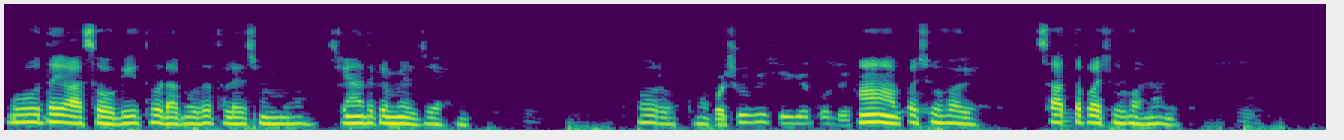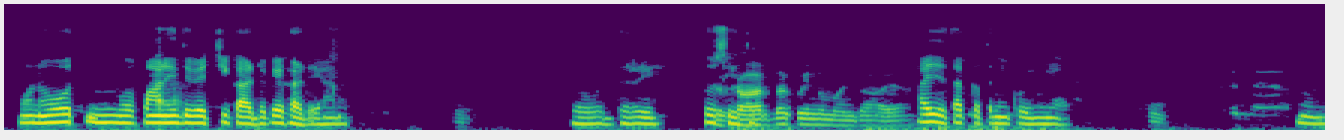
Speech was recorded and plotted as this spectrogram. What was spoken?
ਉਹ ਤਾਂ ਆਸ ਹੋ ਗਈ ਥੋੜਾ ਬਹੁਤ ਥਲੇ ਸਿਆਂਦ ਕੇ ਮਿਲ ਜਾਏ। ਹੋਰ ਉਤਨਾ ਪਸ਼ੂ ਵੀ ਸੀਗੇ ਤੁਹਾਡੇ? ਹਾਂ ਪਸ਼ੂ ਹੈਗੇ। ਸੱਤ ਪਸ਼ੂ ਹਨ ਸਾਡੇ। ਹੁਣ ਉਹ ਪਾਣੀ ਦੇ ਵਿੱਚ ਹੀ ਕੱਢ ਕੇ ਖੜੇ ਹਨ। ਤੇ ਉਧਰ ਹੀ ਤੁਸੀਂ ਸਰਕਾਰ ਦਾ ਕੋਈ ਨੁਮਾਇੰਦਾ ਆਇਆ? ਅਜੇ ਤੱਕ ਤਾਂ ਨਹੀਂ ਕੋਈ ਨਹੀਂ ਆਇਆ। ਹੂੰ।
